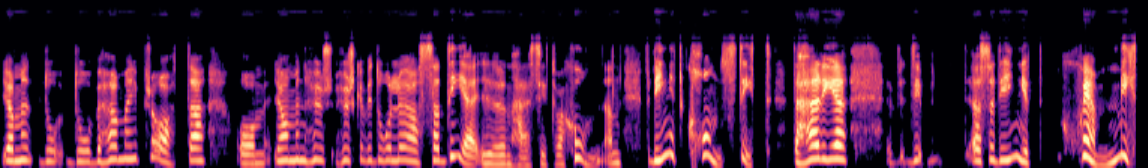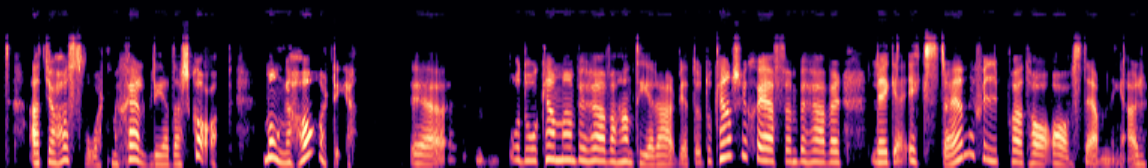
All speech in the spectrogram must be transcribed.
ja, men då, då, behöver man ju prata om ja, men hur, hur ska vi då lösa det i den här situationen? För det är inget konstigt. Det här är, det, alltså det är inget skämmigt att jag har svårt med självledarskap. Många har det. Eh, och då kan man behöva hantera arbetet. Då kanske chefen behöver lägga extra energi på att ha avstämningar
